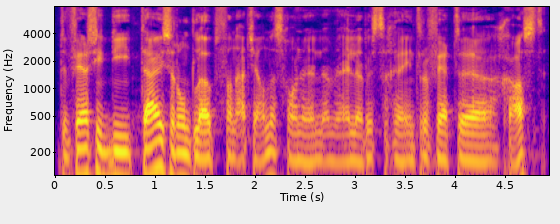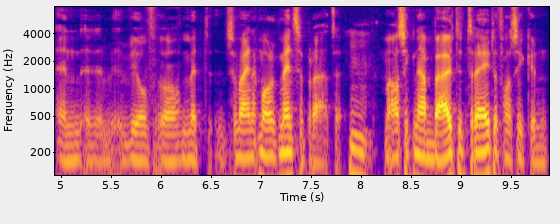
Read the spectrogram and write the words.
De versie die thuis rondloopt van Artjan, dat is gewoon een, een hele rustige, introverte gast. En eh, wil wel met zo weinig mogelijk mensen praten. Hmm. Maar als ik naar buiten treed, of als ik een,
